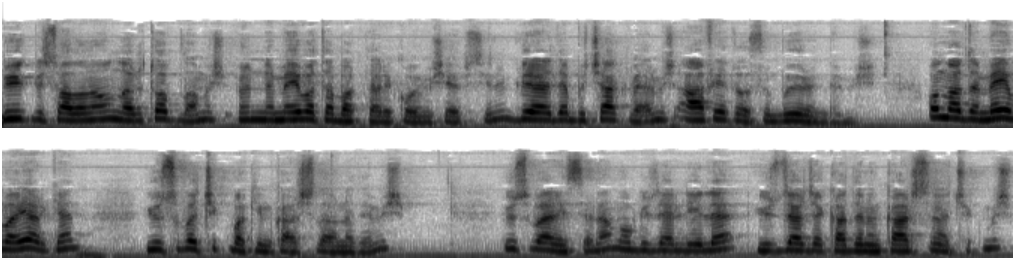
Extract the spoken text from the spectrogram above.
Büyük bir salona onları toplamış. Önüne meyve tabakları koymuş hepsini. Birer de bıçak vermiş. Afiyet olsun buyurun demiş. Onlar da meyve yerken Yusuf'a çık bakayım karşılarına demiş. Yusuf Aleyhisselam o güzelliğiyle yüzlerce kadının karşısına çıkmış.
